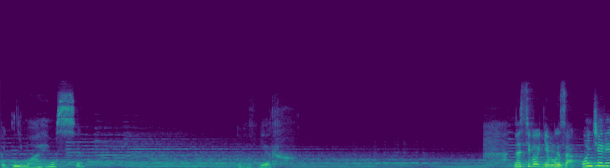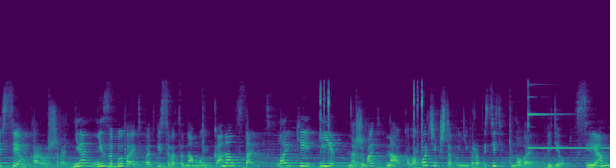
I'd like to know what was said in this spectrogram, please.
поднимаемся вверх. На сегодня мы закончили. Всем хорошего дня. Не забывайте подписываться на мой канал, ставить лайки и нажимать на колокольчик, чтобы не пропустить новое видео. Всем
